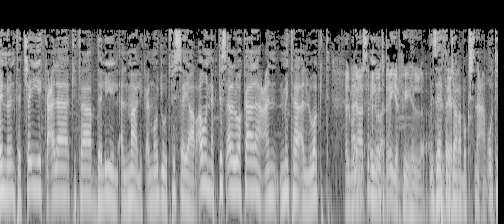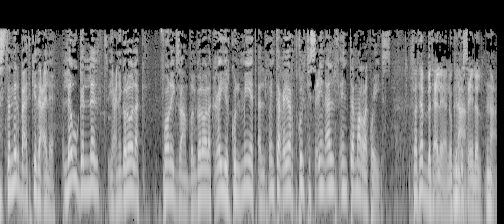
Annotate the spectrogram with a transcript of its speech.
إنه أنت تشيك على كتاب دليل المالك الموجود في السيارة أو إنك تسأل الوكالة عن متى الوقت المناسب أيوة. أنت تغير فيه زيت. ال gearbox نعم وتستمر بعد كذا عليه لو قللت يعني قالوا لك for example قالوا لك غير كل مية ألف أنت غيرت كل تسعين ألف أنت مرة كويس فثبت عليه إنه كل نعم. 90 ألف نعم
